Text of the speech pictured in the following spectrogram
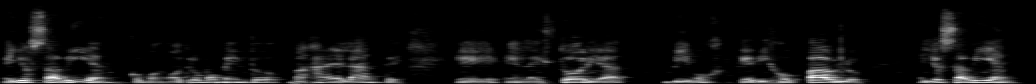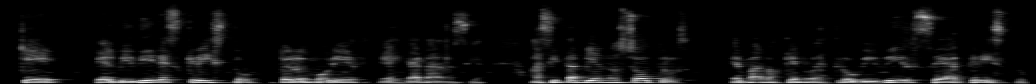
Ellos sabían, como en otro momento más adelante eh, en la historia vimos que dijo Pablo, ellos sabían que el vivir es Cristo, pero el morir es ganancia. Así también nosotros, hermanos, que nuestro vivir sea Cristo,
